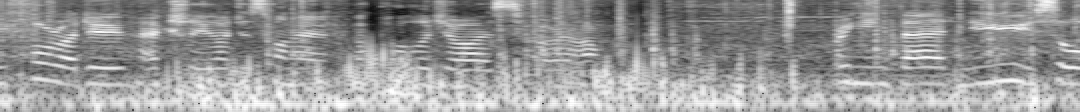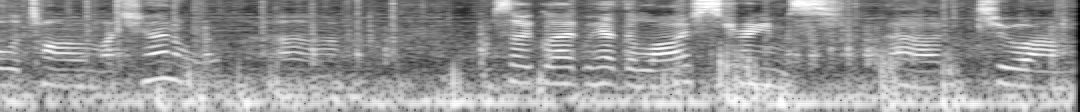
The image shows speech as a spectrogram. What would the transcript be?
before I do, actually, I just want to apologise for um, bringing bad news all the time on my channel. Uh, I'm so glad we had the live streams uh, to um,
